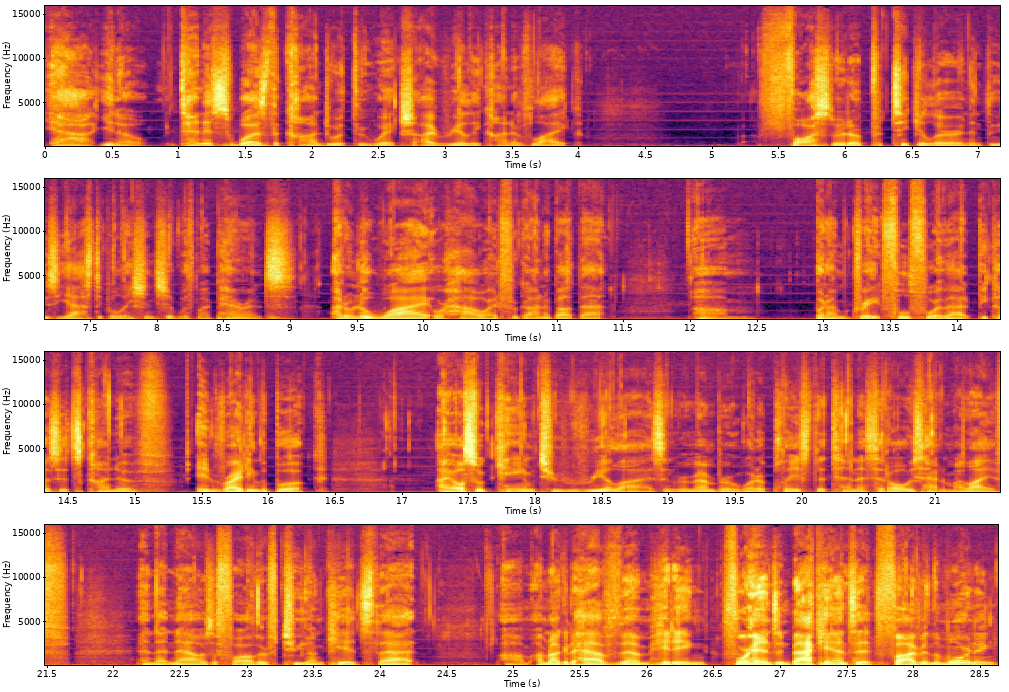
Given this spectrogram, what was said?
yeah, you know, tennis was the conduit through which I really kind of like fostered a particular and enthusiastic relationship with my parents. I don't know why or how I'd forgotten about that. Um, but I'm grateful for that because it's kind of in writing the book. I also came to realize and remember what a place that tennis had always had in my life, and that now as a father of two young kids, that um, I'm not going to have them hitting forehands and backhands at five in the morning,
